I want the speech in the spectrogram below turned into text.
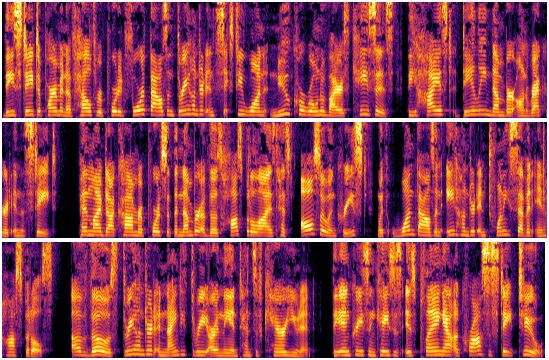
The State Department of Health reported 4,361 new coronavirus cases, the highest daily number on record in the state. PennLive.com reports that the number of those hospitalized has also increased, with 1,827 in hospitals. Of those, 393 are in the intensive care unit. The increase in cases is playing out across the state too,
